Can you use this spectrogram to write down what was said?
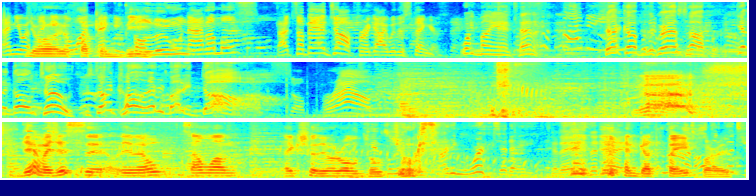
And you were You're thinking a of what? fucking Making bee. balloon animals? That's a bad job for a guy with a stinger. What my antenna? Shack up with a grasshopper. Get a gold tooth. You start calling everybody dog. So proud. Damn, I just, uh, you know, someone actually wrote those jokes Starting work today. Today's the day. and got paid for it.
